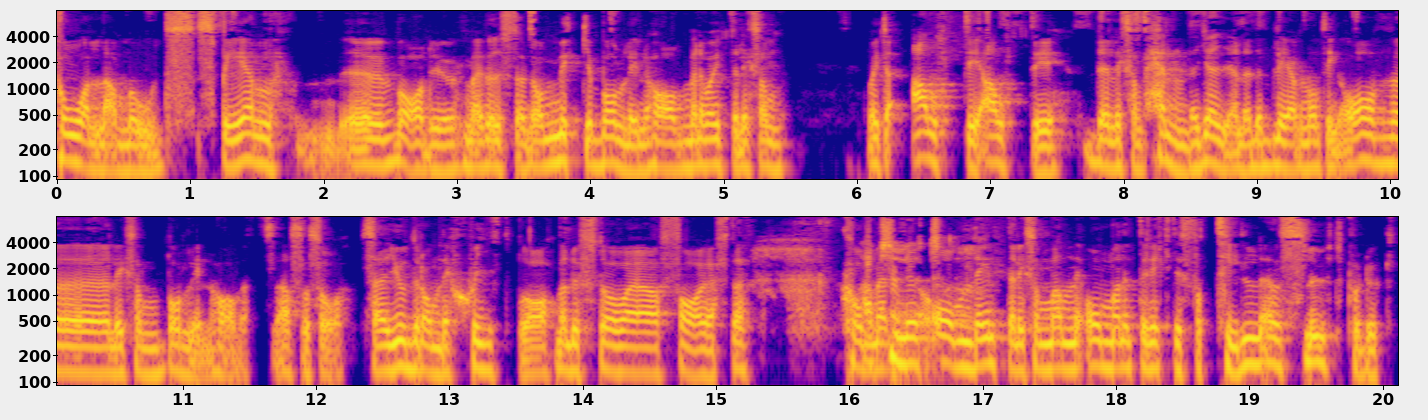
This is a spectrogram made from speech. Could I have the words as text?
tålamodsspel eh, var det ju med Rydström. Det var mycket bollinnehav men det var inte liksom var inte alltid, alltid det liksom hände grejer eller det blev någonting av eh, liksom bollinnehavet. Alltså så. Sen gjorde de det skitbra, men du förstår vad jag far efter. Kommer, Absolut. Om, det inte liksom man, om man inte riktigt får till en slutprodukt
